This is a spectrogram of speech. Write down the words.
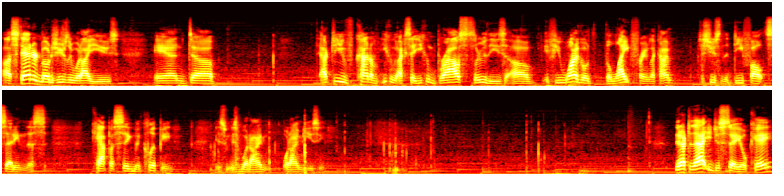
Uh, standard mode is usually what I use, and uh, after you've kind of, you can, like I say, you can browse through these. Uh, if you want to go the light frame, like I'm just using the default setting, this Kappa Sigma clipping is, is what I'm what I'm using. Then after that, you just say OK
